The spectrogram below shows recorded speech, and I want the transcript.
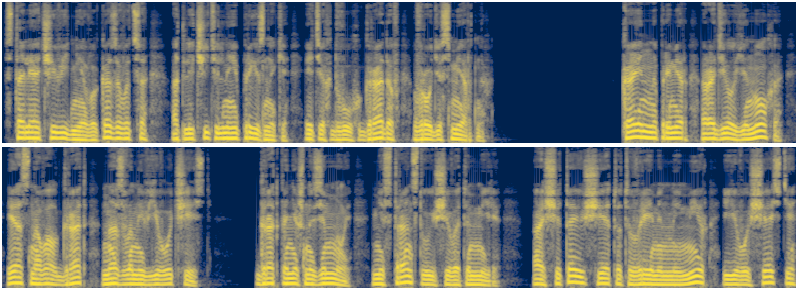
стали очевиднее выказываться отличительные признаки этих двух градов вроде смертных. Каин, например, родил Еноха и основал град, названный в его честь. Град, конечно, земной, не странствующий в этом мире, а считающий этот временный мир и его счастье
